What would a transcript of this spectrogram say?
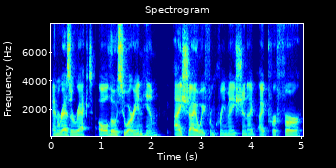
and resurrect all those who are in him. I shy away from cremation. I, I prefer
